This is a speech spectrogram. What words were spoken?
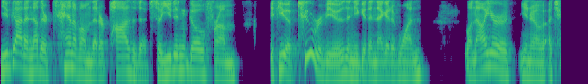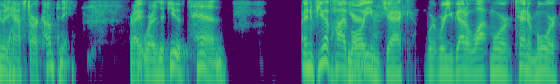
You've got another 10 of them that are positive. So you didn't go from if you have two reviews and you get a negative one well, now you're, you know, a two and a half star company, right? Whereas if you have 10, and if you have high volume, Jack, where, where you got a lot more, 10 or more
